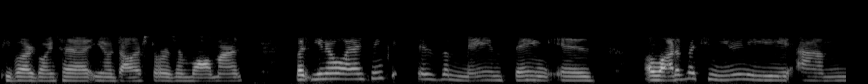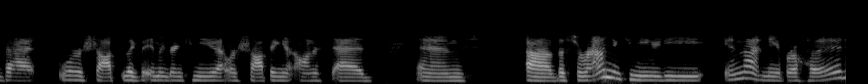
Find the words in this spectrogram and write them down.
people are going to, you know, dollar stores and Walmarts. But you know what I think is the main thing is a lot of the community um, that were shop like the immigrant community that were shopping at Honest Ed's and uh, the surrounding community in that neighborhood,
